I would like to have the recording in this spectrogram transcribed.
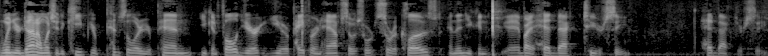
when you're done, I want you to keep your pencil or your pen. You can fold your, your paper in half so it's sort, sort of closed, and then you can, everybody head back to your seat. Head back to your seat.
